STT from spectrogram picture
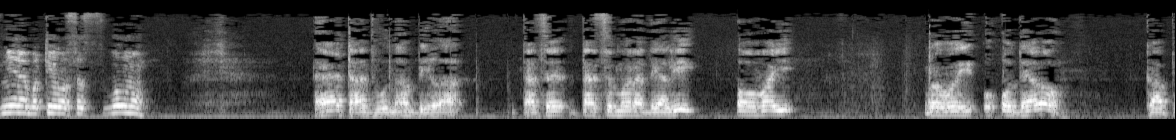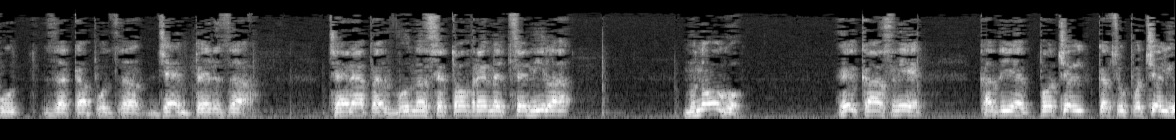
nije rabotilo sa vunu? E, tad vuna bila, tad se, tad se mora deli ovaj, ovaj odelo, kaput za kaput, za džemper, za čerape, vuna se to vreme cenila mnogo. E, kasnije, kad, je počel, kad su počeli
